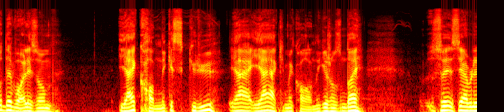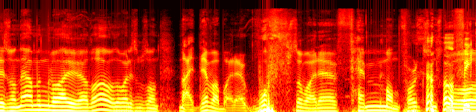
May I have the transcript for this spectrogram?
Og det var liksom Jeg kan ikke skru. Jeg, jeg er ikke mekaniker sånn som deg. Så, så jeg ble litt sånn Ja, men hva gjør jeg da? Og det var liksom sånn Nei, det var bare voff! Så var det fem mannfolk som sto Og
